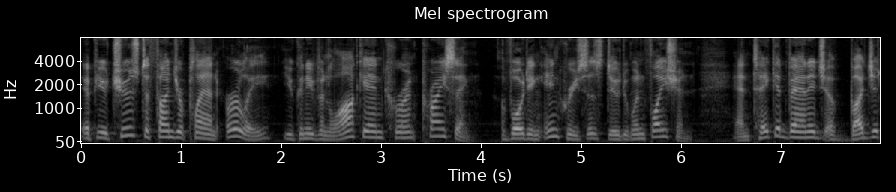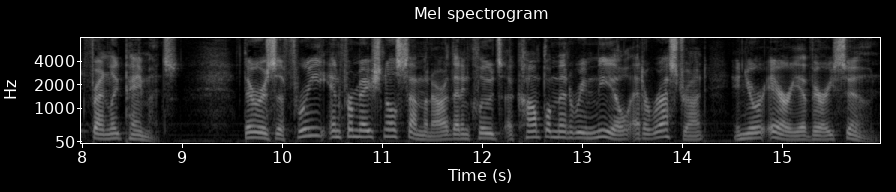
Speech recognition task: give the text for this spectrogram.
If you choose to fund your plan early, you can even lock in current pricing, avoiding increases due to inflation, and take advantage of budget friendly payments. There is a free informational seminar that includes a complimentary meal at a restaurant in your area very soon.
